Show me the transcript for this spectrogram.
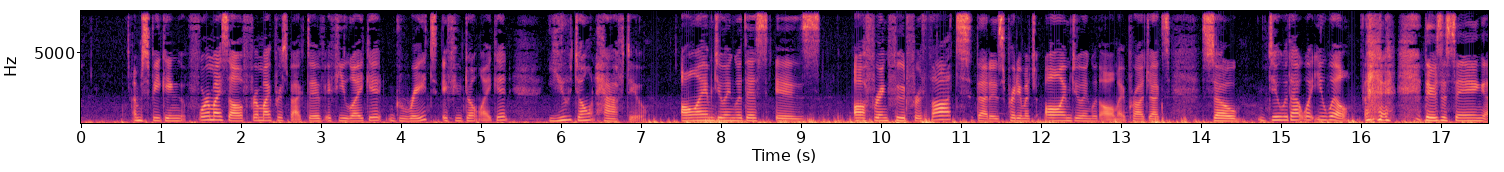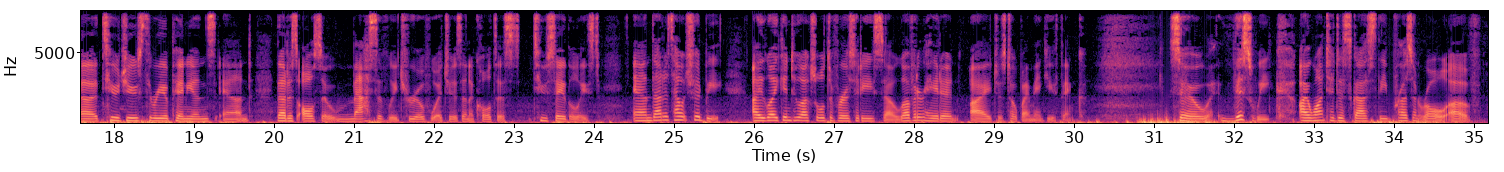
I'm speaking for myself from my perspective. If you like it, great. If you don't like it, you don't have to. All I am doing with this is offering food for thought. That is pretty much all I'm doing with all my projects. So do with that what you will. There's a saying, uh, two Jews, three opinions, and that is also massively true of witches and occultists, to say the least. And that is how it should be. I like intellectual diversity, so love it or hate it, I just hope I make you think. So, this week, I want to discuss the present role of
